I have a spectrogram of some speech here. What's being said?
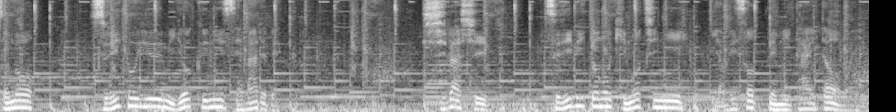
その釣りという魅力に迫るべくしばし釣り人の気持ちに寄り添ってみたいと思います。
